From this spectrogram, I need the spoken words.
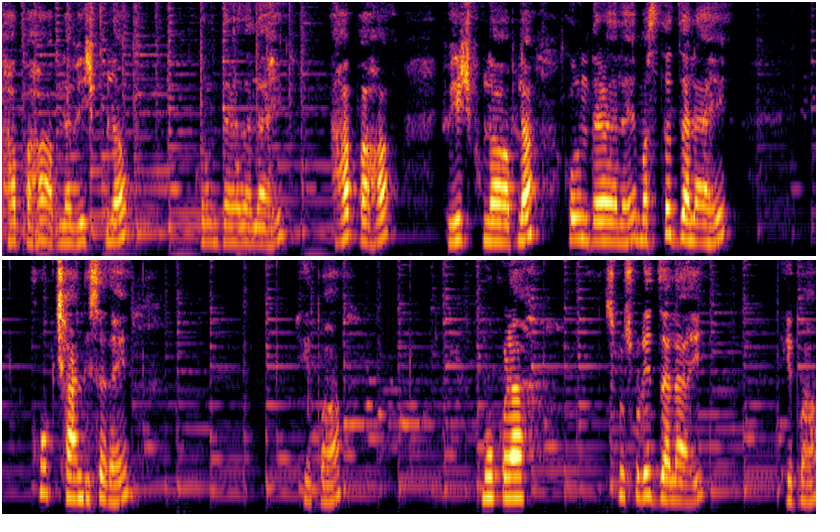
हा पहा आपला व्हेज पुलाव करून तयार झाला आहे. हा पहा व्हेज पुलाव आपला करून तयार झाला आहे. मस्तच झाला आहे. खूप छान दिसत आहे. हे पहा. मोकळा सुळसुळीत झाला आहे. हे पहा.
